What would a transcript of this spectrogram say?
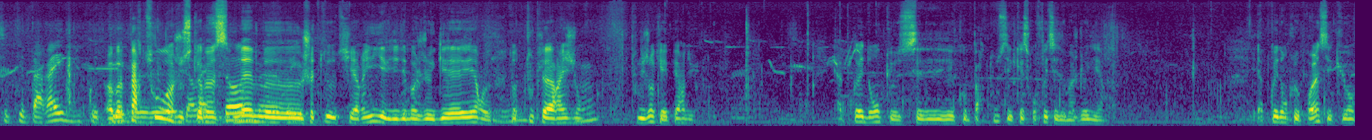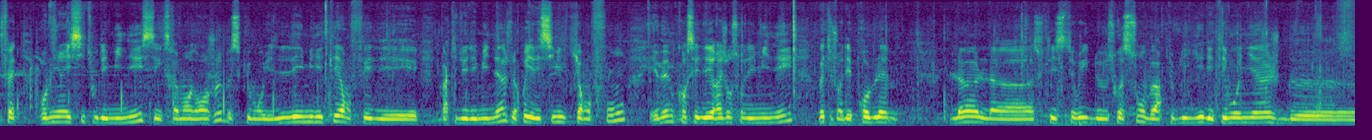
C'était pareil du côté. Ah bah partout, hein, jusqu'à même, même, euh. Château-Thierry, il y avait des démoches de guerre, euh, dans toute la région. Mhm. Tous les gens qui avaient perdu. Après, donc, euh, c'est partout, c'est qu'est-ce qu'on fait de ces dommages de guerre? Et après, donc, le problème, c'est qu'en fait, revenir ici tout déminer, c'est extrêmement dangereux parce que bon, les militaires ont fait des parties de déminage, mais après, il y a les civils qui en font, et même quand ces des régions sont déminées, en fait, il y a toujours des problèmes. Là, la Société historique de Soissons va publier des témoignages de,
